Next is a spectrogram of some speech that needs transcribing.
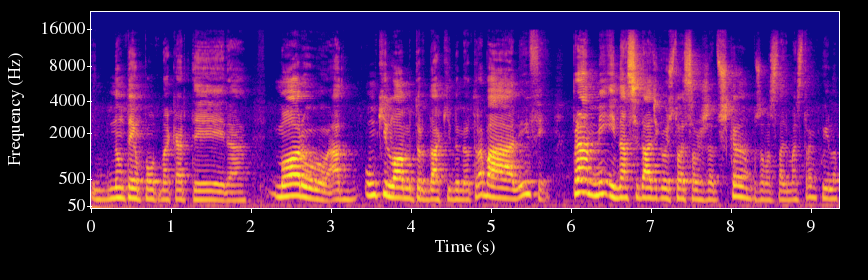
não tenho ponto na carteira, moro a um quilômetro daqui do meu trabalho, enfim. Para mim, e na cidade que eu estou é São José dos Campos, é uma cidade mais tranquila,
